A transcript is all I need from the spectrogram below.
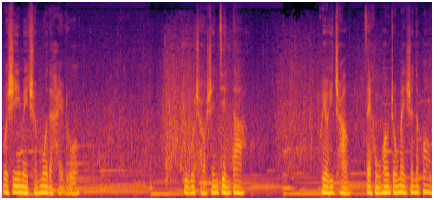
我是一枚沉默的海螺。如果潮声渐大，会有一场在洪荒中漫生的暴雨，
